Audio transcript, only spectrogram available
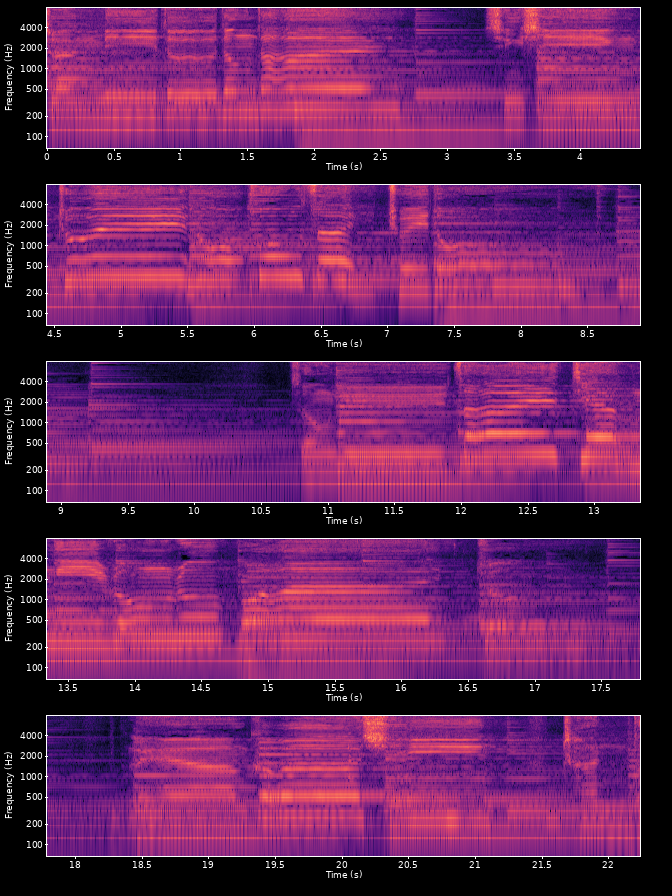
神秘的等待，星星坠落，风在吹动，终于在将你融入怀中，两颗心颤抖。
